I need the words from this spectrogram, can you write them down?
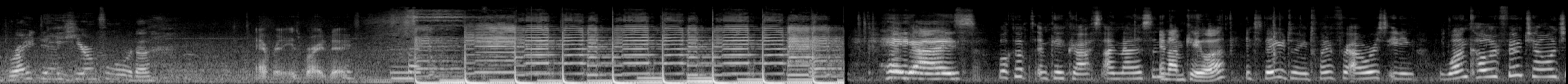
A bright day here in Florida. Every day's bright day. Hey guys! Welcome to MK Crafts. I'm Madison, And I'm Kayla. and today you're doing 24 hours eating one color food challenge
